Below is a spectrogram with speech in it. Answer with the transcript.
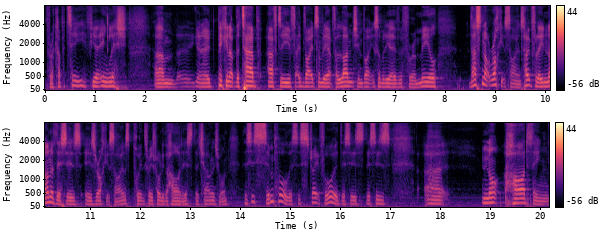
for a cup of tea, if you're English. um, you know, picking up the tab after you've invited somebody out for lunch, inviting somebody over for a meal. That's not rocket science. Hopefully, none of this is, is rocket science. Point three is probably the hardest, the challenge one. This is simple. This is straightforward. This is this is uh, not a hard thing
